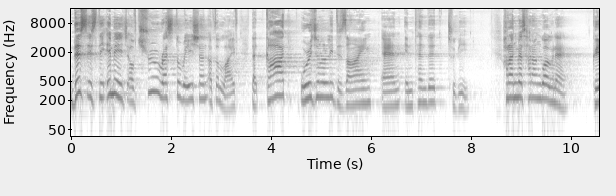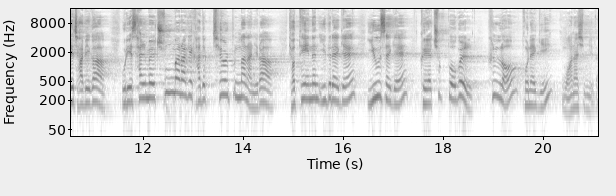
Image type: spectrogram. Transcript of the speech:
This is the image of true restoration of the life that God originally designed and intended to be. 하나님의 사랑과 은혜, 그의 자비가 우리의 삶을 충만하게 가득 채울 뿐만 아니라 곁에 있는 이들에게, 이웃에게 그의 축복을 흘러 보내기 원하십니다.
